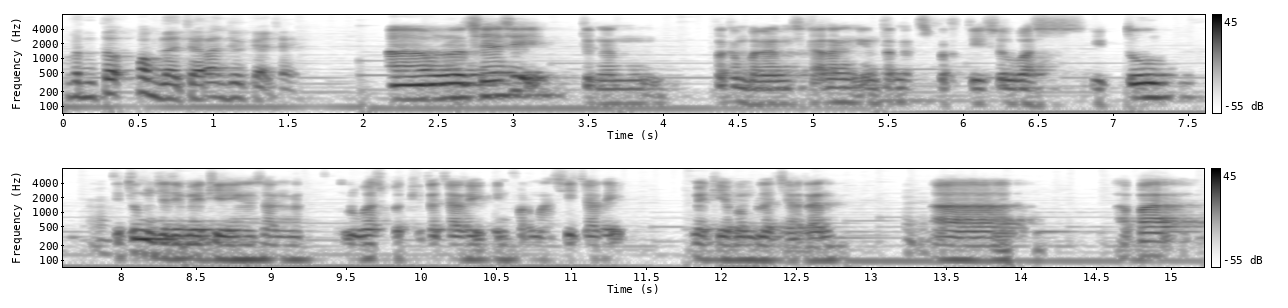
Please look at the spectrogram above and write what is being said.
bentuk pembelajaran juga, Jay? Uh, menurut saya sih dengan perkembangan sekarang internet seperti seluas itu hmm. itu menjadi media yang sangat luas buat kita cari informasi cari media pembelajaran uh, apa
